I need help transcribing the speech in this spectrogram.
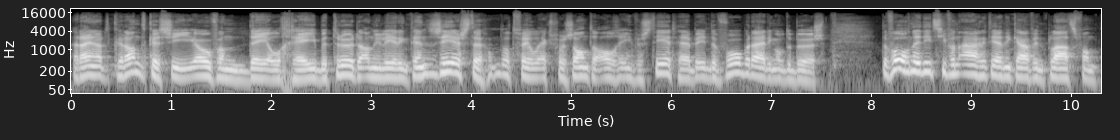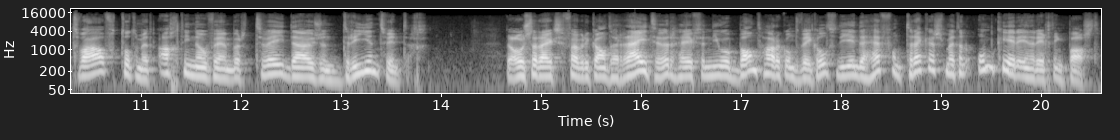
Reinhard Grantke, CEO van DLG, betreurt de annulering ten zeerste, omdat veel exposanten al geïnvesteerd hebben in de voorbereiding op de beurs. De volgende editie van Agritechnica vindt plaats van 12 tot en met 18 november 2023. De Oostenrijkse fabrikant Reiter heeft een nieuwe bandhark ontwikkeld die in de hef van trekkers met een omkeerinrichting past.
